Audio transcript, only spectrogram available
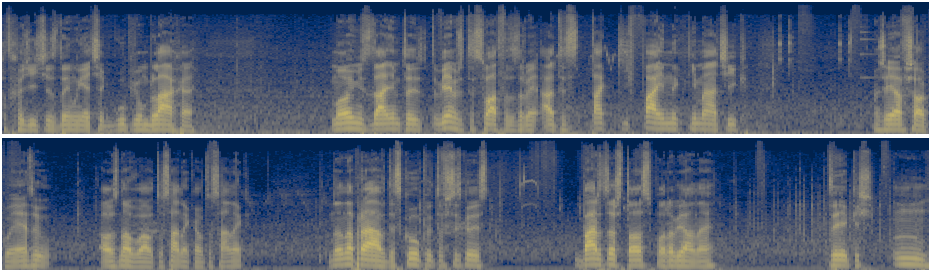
Podchodzicie, zdejmujecie głupią blachę. Moim zdaniem to jest, wiem, że to jest łatwe do zrobienia, ale to jest taki fajny klimacik, że ja w szoku, nie? Tu, o, znowu autosanek, autosanek. No naprawdę, skupy, to wszystko jest bardzo sztos porobione. Tu jakieś, mm,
